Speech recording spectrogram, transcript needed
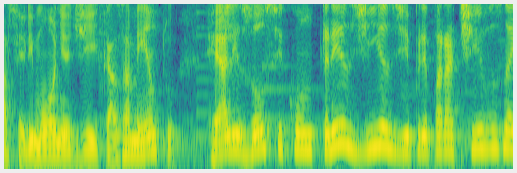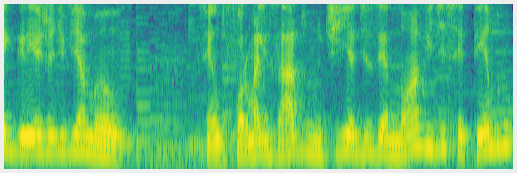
A cerimônia de casamento realizou-se com três dias de preparativos na igreja de Viamão, sendo formalizado no dia 19 de setembro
